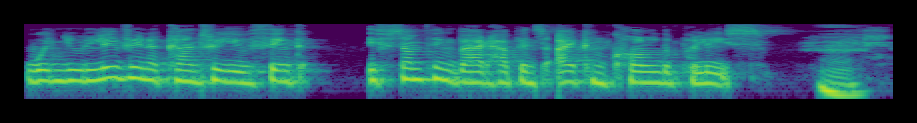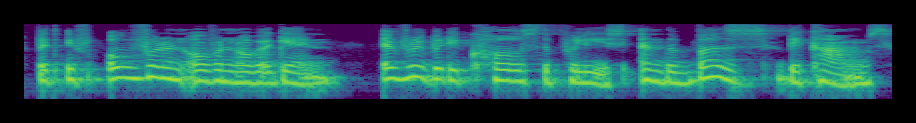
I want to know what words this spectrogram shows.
when you live in a country you think if something bad happens, I can call the police. Mm. But if over and over and over again, everybody calls the police and the buzz becomes,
